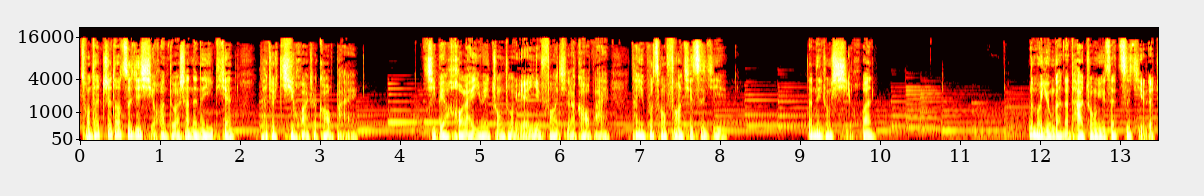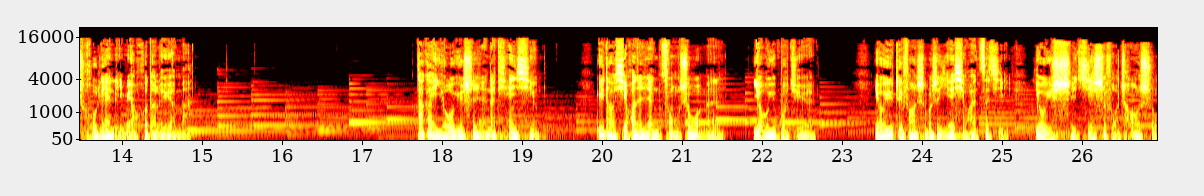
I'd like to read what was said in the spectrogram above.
从他知道自己喜欢德善的那一天，他就计划着告白。即便后来因为种种原因放弃了告白，他也不曾放弃自己的那种喜欢。那么勇敢的他，终于在自己的初恋里面获得了圆满。大概犹豫是人的天性，遇到喜欢的人，总是我们犹豫不决，犹豫对方是不是也喜欢自己，犹豫时机是否成熟，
